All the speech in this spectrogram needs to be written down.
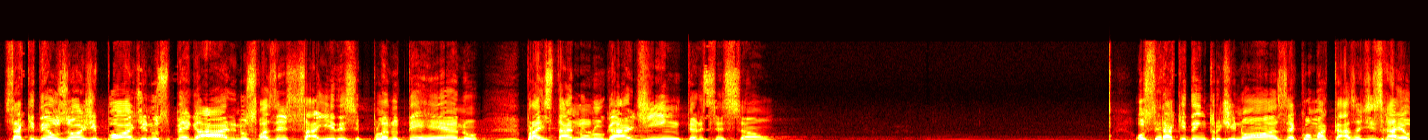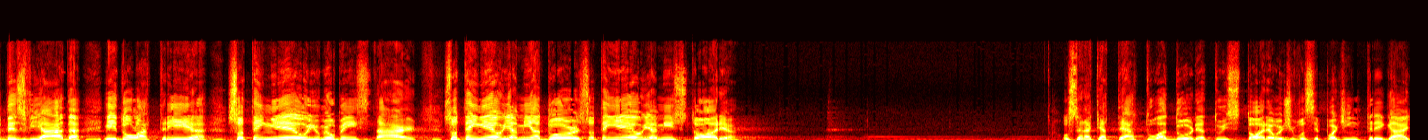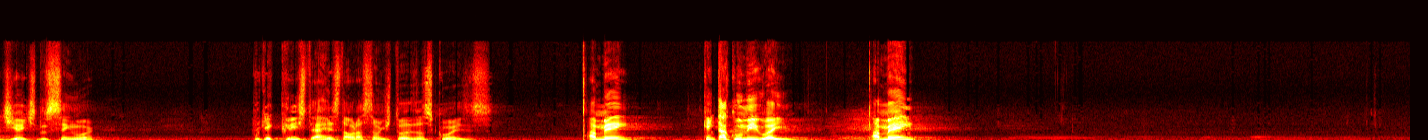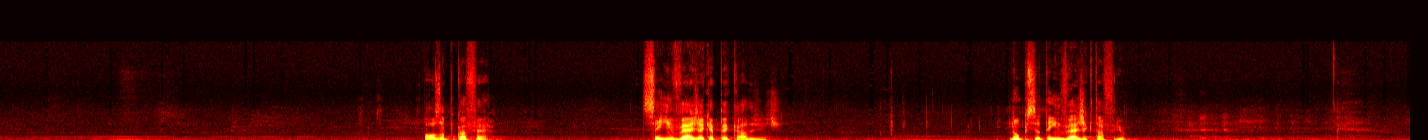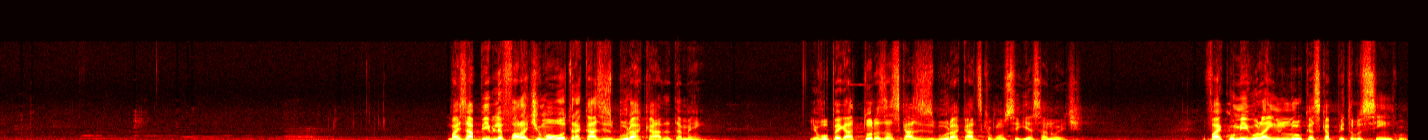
Será que Deus hoje pode nos pegar e nos fazer sair desse plano terreno para estar num lugar de intercessão? Ou será que dentro de nós é como a casa de Israel desviada, idolatria, só tem eu e o meu bem-estar, só tem eu e a minha dor, só tem eu e a minha história? Ou será que até a tua dor e a tua história hoje você pode entregar diante do Senhor? Porque Cristo é a restauração de todas as coisas. Amém? Quem está comigo aí? Amém? Pausa para o café. Sem inveja que é pecado, gente. Não precisa ter inveja que está frio. Mas a Bíblia fala de uma outra casa esburacada também. Eu vou pegar todas as casas esburacadas que eu consegui essa noite. Vai comigo lá em Lucas capítulo 5.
